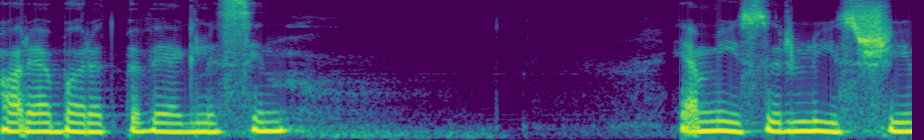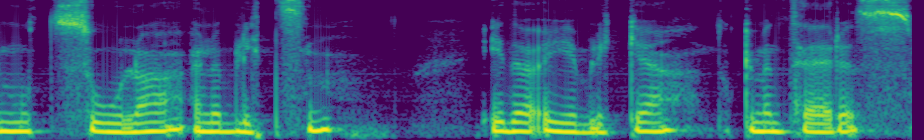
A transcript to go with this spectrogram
Har jeg bare et bevegelig sinn? Jeg myser lyssky mot sola eller blitsen. I det øyeblikket dokumenteres.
